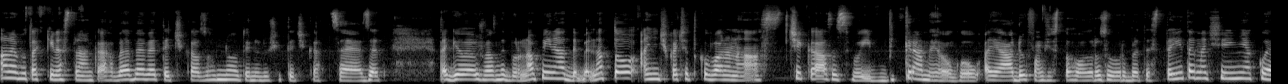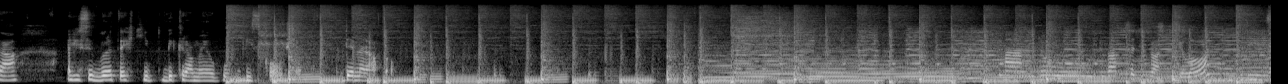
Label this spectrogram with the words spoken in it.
anebo taky na stránkách www.zhubnoutjednoduše.cz tak jo, já už vás nebudu napínat, jdeme na to. Anička Četková na nás čeká se svojí Vikram jogou a já doufám, že z toho rozhovoru budete stejně tak nadšení jako já a že si budete chtít Bikram jogu vyzkoušet. Jdeme na to. Mám dolů 22 kg. Když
